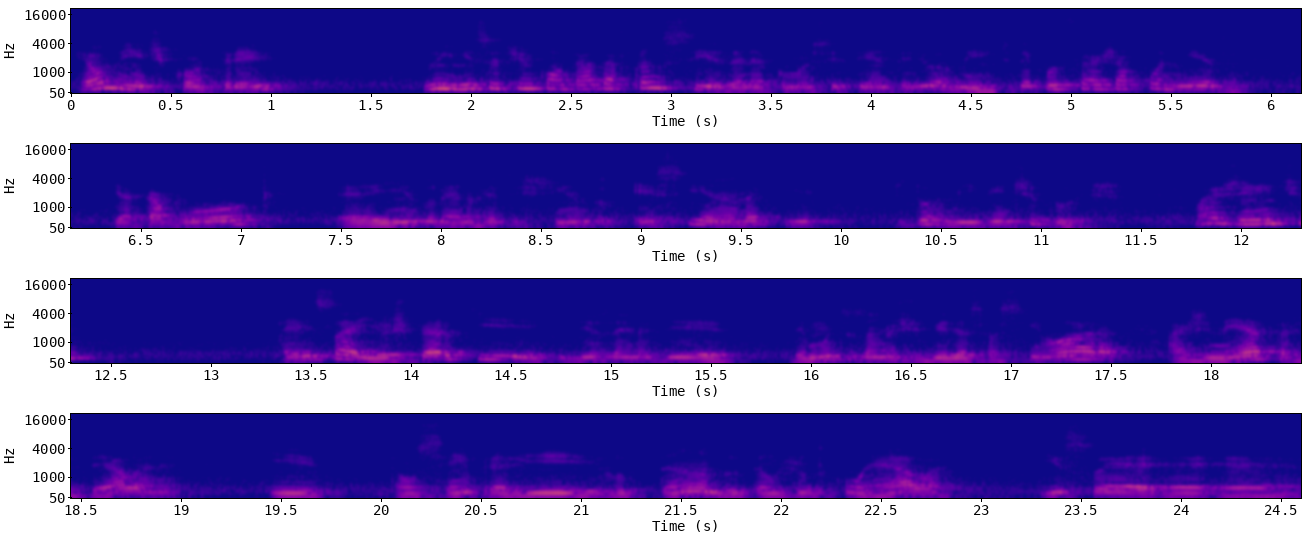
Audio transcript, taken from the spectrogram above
realmente, encontrei no início eu tinha encontrado a francesa, né, como eu citei anteriormente. Depois foi a japonesa, que acabou é, indo, né, no Resistindo esse ano aqui de 2022. Mas, gente, é isso aí. Eu espero que, que Deus ainda dê, dê muitos anos de vida a essa senhora, as netas dela, né, que estão sempre ali lutando, estão junto com ela. Isso é, é, é,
